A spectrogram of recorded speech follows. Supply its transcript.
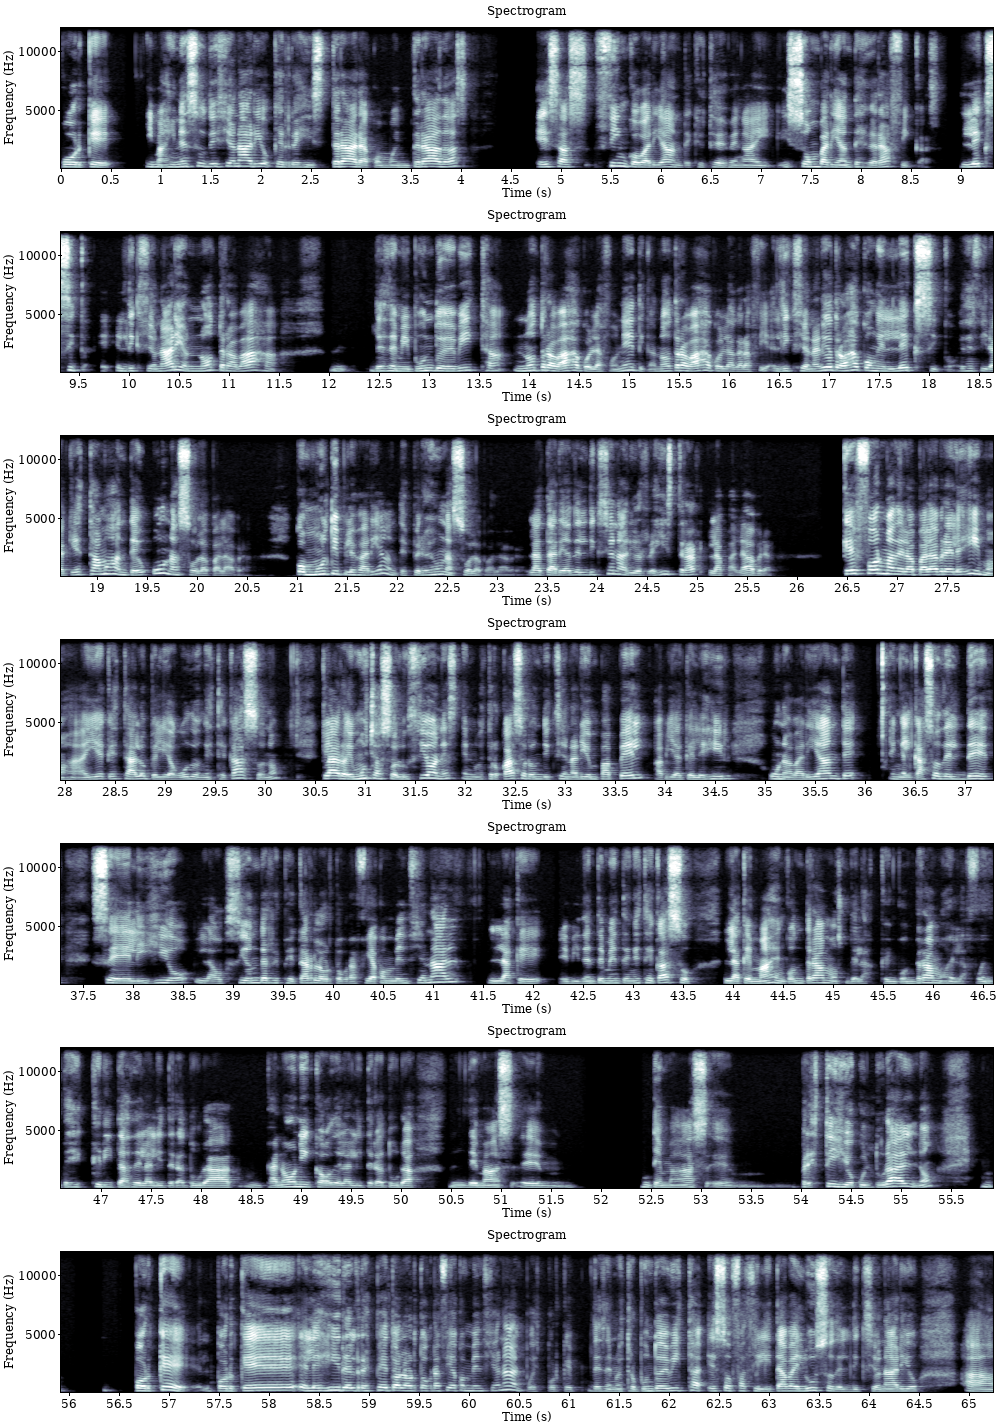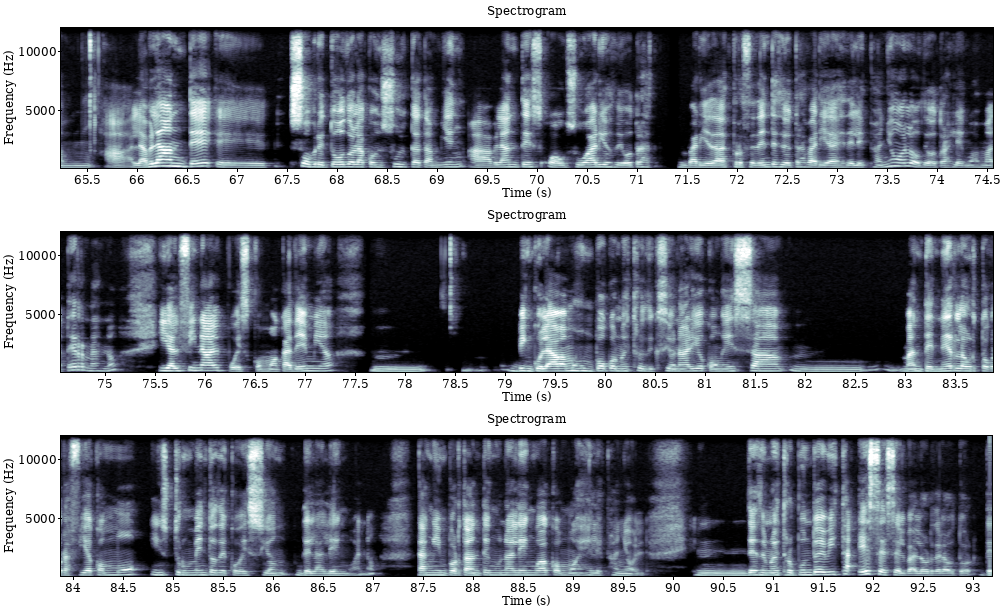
porque imagínense un diccionario que registrara como entradas esas cinco variantes que ustedes ven ahí, y son variantes gráficas. Léxica, e, el diccionario no trabaja, mm, desde mi punto de vista, no trabaja con la fonética, no trabaja con la grafía. El diccionario trabaja con el léxico, es decir, aquí estamos ante una sola palabra, con múltiples variantes, pero es una sola palabra. La tarea del diccionario es registrar la palabra. ¿Qué forma de la palabra elegimos? Ahí es que está lo peliagudo en este caso, ¿no? Claro, hay muchas soluciones. En nuestro caso era un diccionario en papel, había que elegir una variante. En el caso del DED se eligió la opción de respetar la ortografía convencional, la que evidentemente en este caso la que más encontramos de las que encontramos en las fuentes escritas de la literatura canónica o de la literatura de más, em, de más em, prestigio cultural, ¿no? ¿Por qué? ¿Por qué elegir el respeto a la ortografía convencional? Pues porque desde nuestro punto de vista eso facilitaba el uso del diccionario al hablante, eh, sobre todo la consulta también a hablantes o a usuarios de otras variedades procedentes de otras variedades del español o de otras lenguas maternas, ¿no? Y al final, pues como academia, mm, vinculábamos un poco nuestro diccionario con esa, mm, mantener la ortografía como instrumento de cohesión de la lengua, ¿no? Tan importante en una lengua como es el español. Mm, desde nuestro punto de vista, ese es el valor de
